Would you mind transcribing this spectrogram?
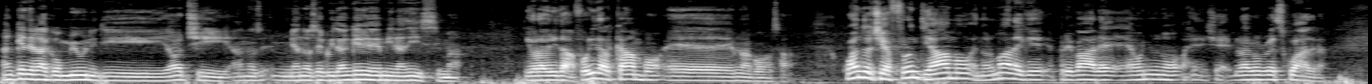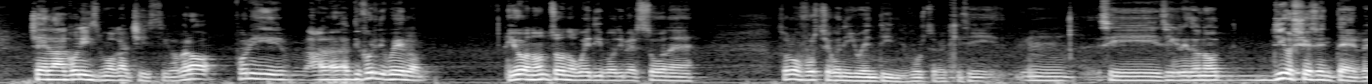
anche nella community oggi hanno, mi hanno seguito anche milanissima. Dico la verità fuori dal campo è una cosa. Quando ci affrontiamo è normale che prevale e ognuno eh, cioè, la propria squadra. C'è l'agonismo calcistico però fuori, al di fuori di quello io non sono quel tipo di persone solo forse con i Juventini forse perché si, mh, mm, si, si credono Dio sceso in terra,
